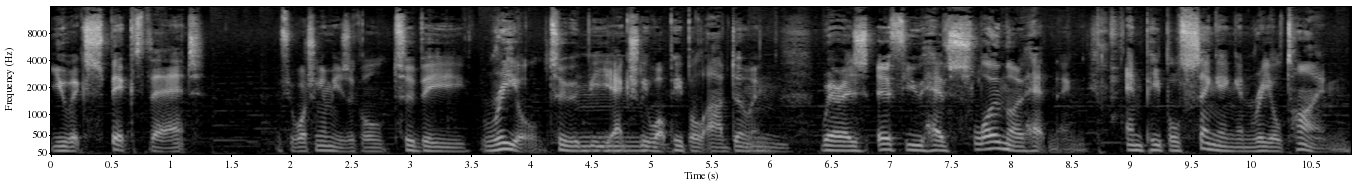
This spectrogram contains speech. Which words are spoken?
you expect that if you're watching a musical to be real, to be actually what people are doing. Whereas if you have slow mo happening and people singing in real time.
